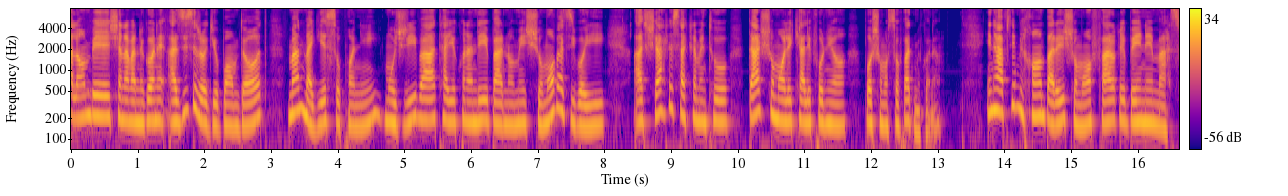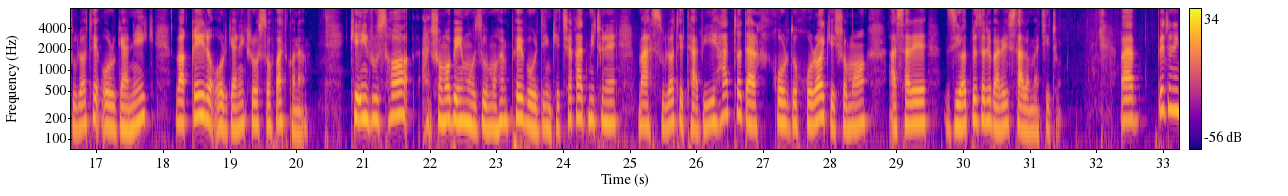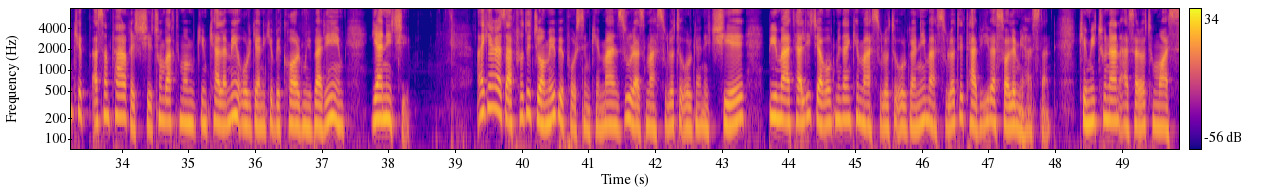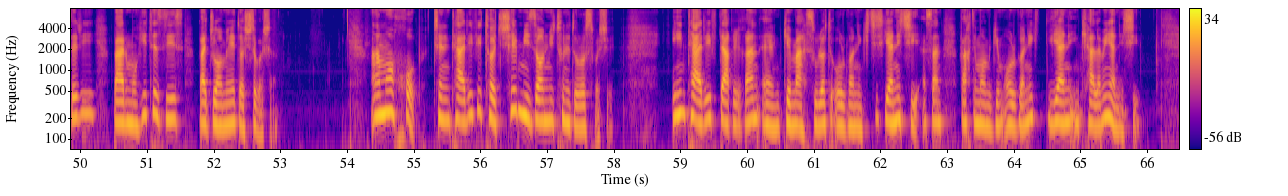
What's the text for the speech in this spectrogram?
سلام به شنوندگان عزیز رادیو بامداد. من مگی سوپانی مجری و تهیه کننده برنامه شما و زیبایی از شهر ساکرامنتو در شمال کالیفرنیا با شما صحبت می کنم این هفته می‌خوام برای شما فرق بین محصولات ارگانیک و غیر ارگانیک رو صحبت کنم. که این روزها شما به این موضوع مهم پی بردین که چقدر می‌تونه محصولات طبیعی حتی در خورد و خوراک شما اثر زیاد بذاره برای سلامتیتون. و بدونین که اصلا فرقش چیه؟ چون وقتی ما میگیم کلمه ارگانیک به کار می‌بریم یعنی چی؟ اگر از افراد جامعه بپرسیم که منظور از محصولات ارگانیک چیه بیمعطلی جواب میدن که محصولات ارگانیک محصولات طبیعی و سالمی هستند که می‌تونن اثرات موثری بر محیط زیست و جامعه داشته باشن. اما خب چنین تعریفی تا چه میزان می‌تونه درست باشه؟ این تعریف دقیقا که محصولات ارگانیک چی یعنی چی؟ اصلا وقتی ما میگیم ارگانیک یعنی این کلمه یعنی چی؟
